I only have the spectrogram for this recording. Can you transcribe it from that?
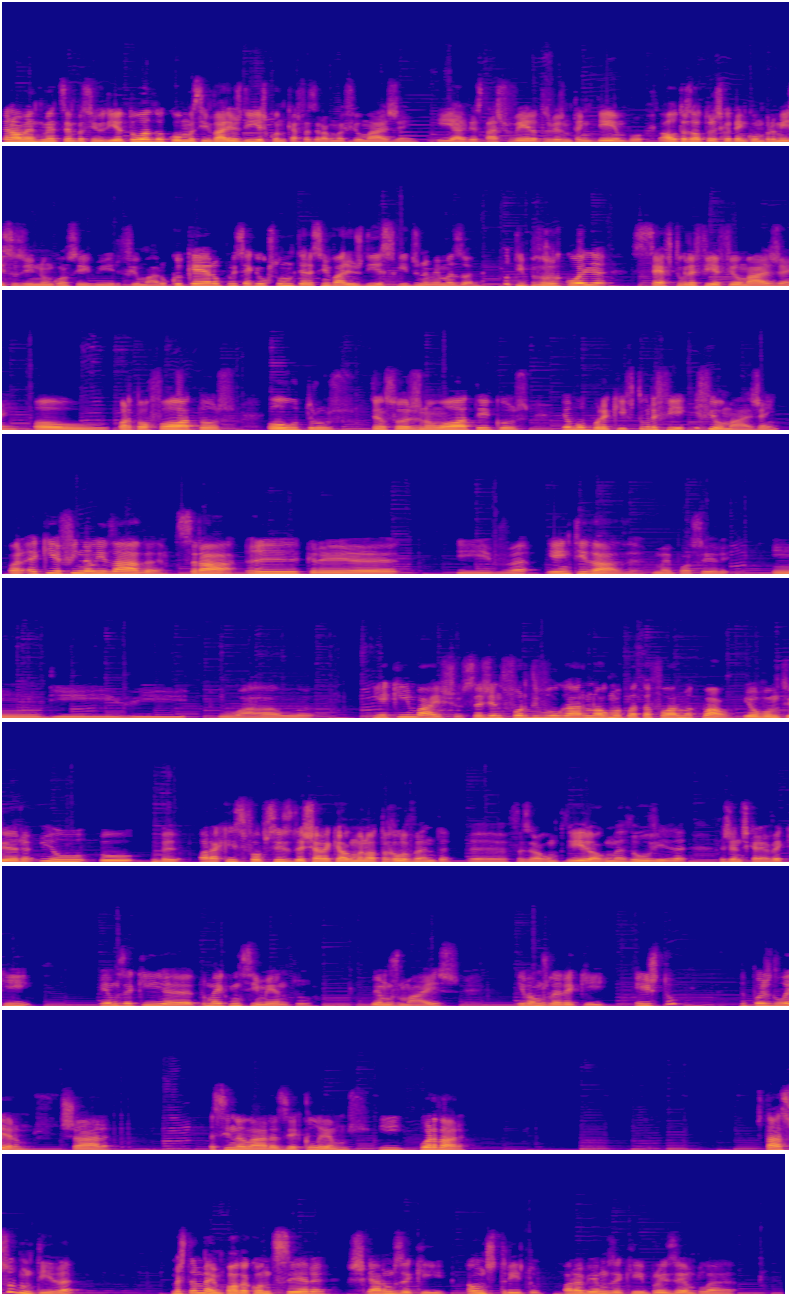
Normalmente meto sempre assim o dia todo, como assim vários dias, quando quero fazer alguma filmagem e às vezes está a chover, outras vezes não tenho tempo. Há outras alturas que eu tenho compromissos e não consigo ir filmar o que quero, por isso é que eu costumo ter assim vários dias seguidos na mesma zona. O tipo de recolha, se é fotografia, filmagem ou ortofotos, outros sensores não ópticos, eu vou por aqui fotografia e filmagem. Ora, aqui a finalidade será e a entidade também pode ser individual. E aqui embaixo, se a gente for divulgar em alguma plataforma, qual? Eu vou meter YouTube. Ora, aqui se for preciso deixar aqui alguma nota relevante, uh, fazer algum pedido, alguma dúvida, a gente escreve aqui. Vemos aqui, uh, tomei conhecimento, vemos mais e vamos ler aqui isto. Depois de lermos, fechar assinalar a dizer que lemos e guardar. Está submetida, mas também pode acontecer chegarmos aqui a um distrito. Ora, vemos aqui, por exemplo, a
